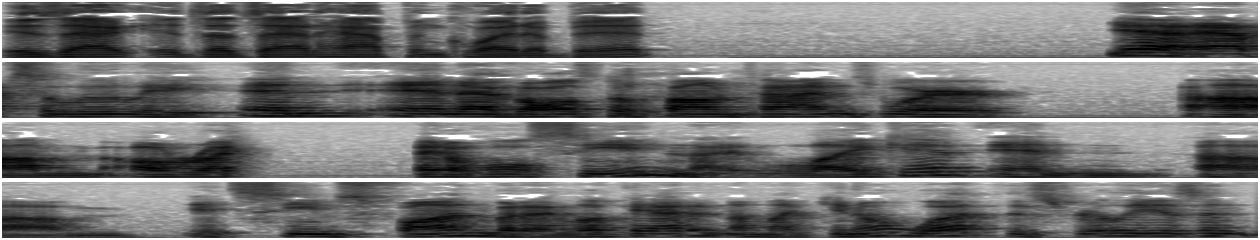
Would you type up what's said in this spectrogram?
is that does that happen quite a bit? Yeah, absolutely. And and I've also found times where um, I'll write a whole scene and I like it and um, it seems fun, but I look at it and I'm like, you know what? This really isn't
